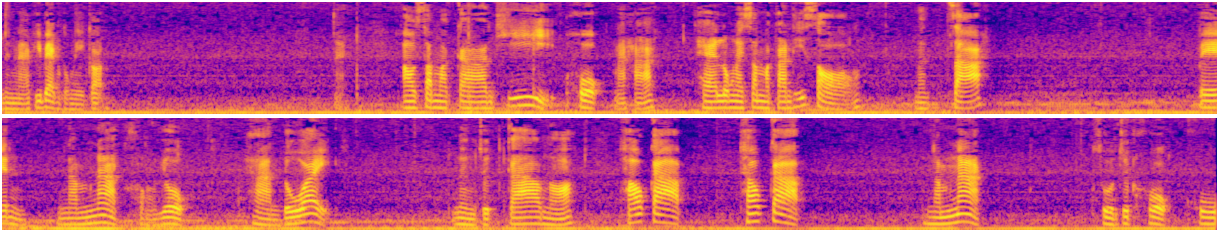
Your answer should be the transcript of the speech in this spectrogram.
หนึ่งนะพี่แบ่งตรงนี้ก่อนเอาสมการที่6นะคะแทนลงในสมการที่2นะจ๊ะเป็นน้ำหนักของโยก หารด้วย 1.9 เนาะ เท่ากับ เท่ากับ น้ำหนัก 0.6 คู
